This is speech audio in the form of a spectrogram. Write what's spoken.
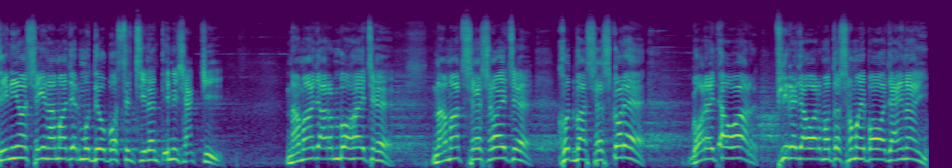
তিনিও সেই নামাজের মধ্যে উপস্থিত ছিলেন, তিনি সাক্ষী। নামাজ আরম্ভ হয়েছে, নামাজ শেষ হয়েছে, খুতবা শেষ করে ঘরে যাওয়ার, ফিরে যাওয়ার মতো সময় পাওয়া যায় নাই।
